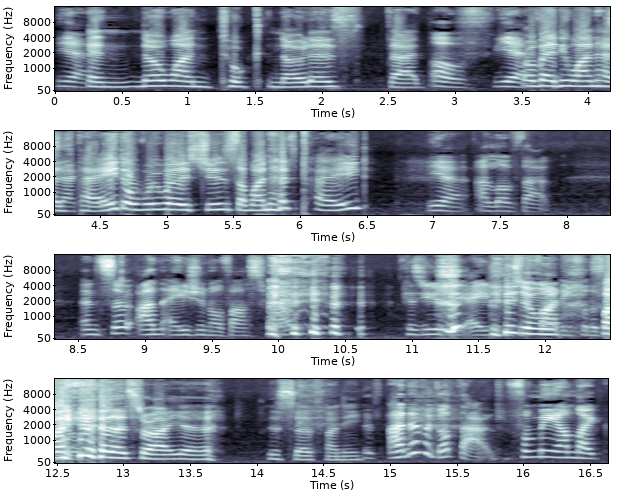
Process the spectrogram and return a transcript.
Yeah. and no one took notice that of yeah, of anyone has exactly. paid, or we were assuming someone has paid. yeah. I love that, and so un-Asian of us, right? Because usually Asians are fighting for the Fight- bill. That's right. Yeah, it's so funny. I never got that. For me, I'm like,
